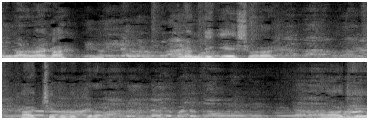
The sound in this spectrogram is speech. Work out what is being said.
அங்க அழகா நந்திகேஸ்வரர் காட்சி கொடுக்கிறார். ராதே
